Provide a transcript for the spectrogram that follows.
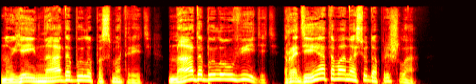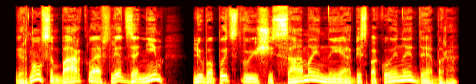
Но ей надо было посмотреть, надо было увидеть. Ради этого она сюда пришла. Вернулся Барклай, а вслед за ним любопытствующий самая и обеспокоенная Дебора.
